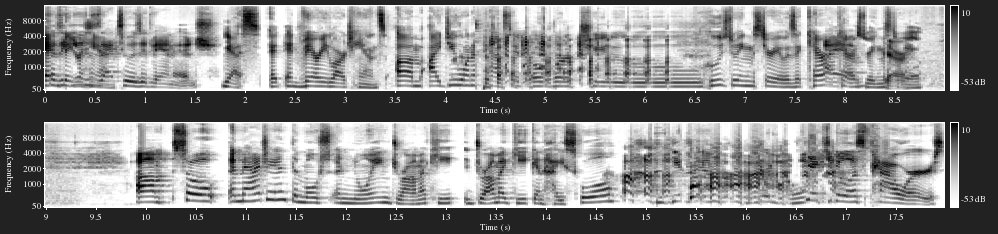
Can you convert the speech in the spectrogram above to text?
because he uses hands. that to his advantage. Yes, and, and very large hands. Um, I do want to pass it over to who's doing Mysterio. Is it Kara? Kara's doing Mysterio. Um, so imagine the most annoying drama geek, drama geek in high school. Give them ridiculous powers.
